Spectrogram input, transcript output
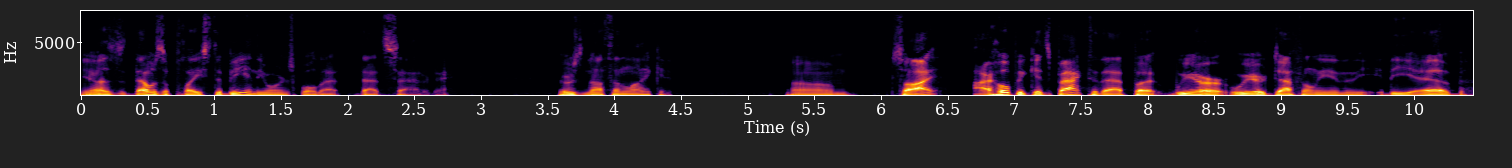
You know, that was, that was a place to be in the Orange Bowl that that Saturday. There was nothing like it. Um, so I I hope it gets back to that, but we are we are definitely in the the ebb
